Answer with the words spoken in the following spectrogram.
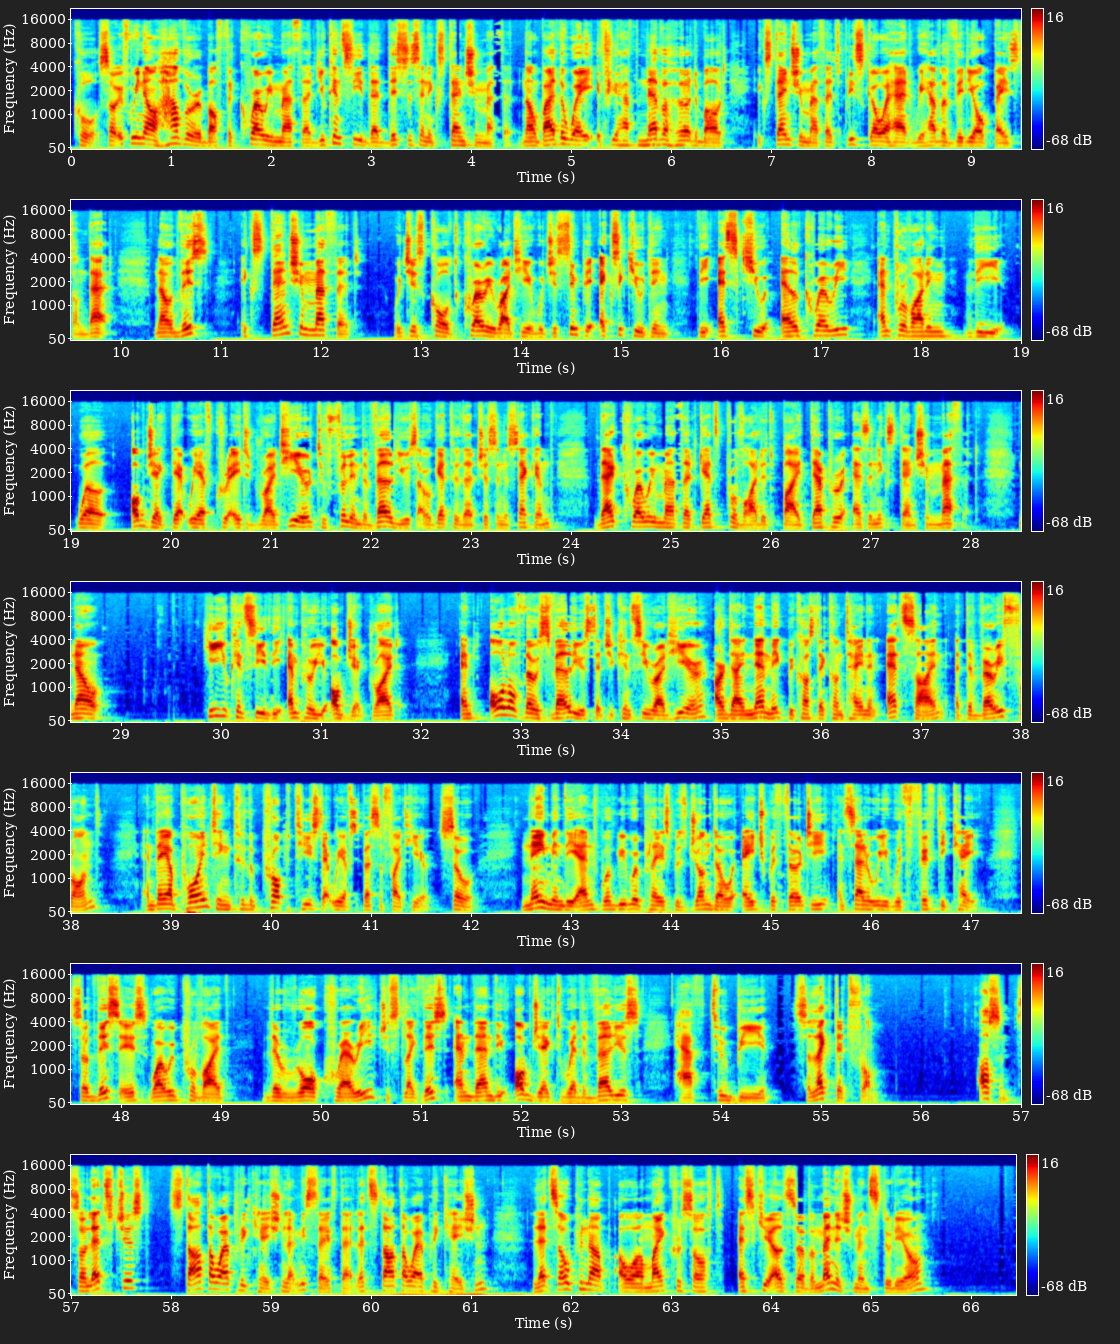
Cool, so if we now hover above the query method, you can see that this is an extension method. Now, by the way, if you have never heard about extension methods, please go ahead, we have a video based on that. Now, this extension method, which is called query right here, which is simply executing the SQL query and providing the, well, object that we have created right here to fill in the values, I will get to that just in a second, that query method gets provided by Dapper as an extension method. Now, here you can see the employee object, right? And all of those values that you can see right here are dynamic because they contain an at sign at the very front and they are pointing to the properties that we have specified here. So name in the end will be replaced with John Doe, age with 30 and salary with 50k. So this is why we provide the raw query, just like this, and then the object where the values have to be selected from. Awesome. So let's just start our application. Let me save that. Let's start our application. Let's open up our Microsoft SQL Server Management Studio.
